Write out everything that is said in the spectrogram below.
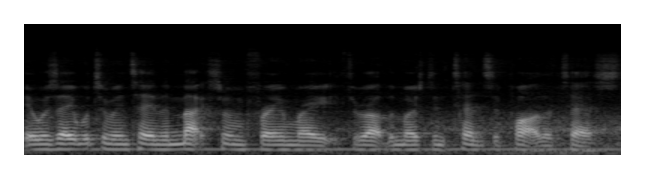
It was able to maintain the maximum frame rate throughout the most intensive part of the test.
